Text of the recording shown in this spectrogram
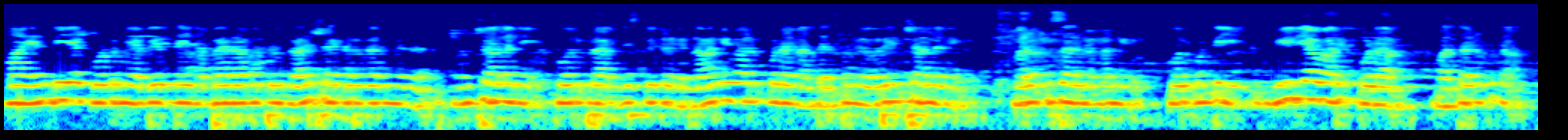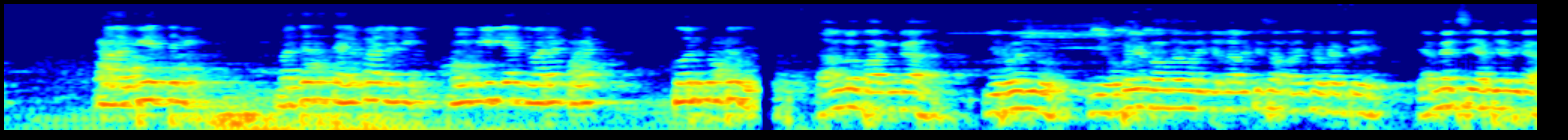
మా ఎన్డీఏ కూటమి అభ్యర్థి అయిన పేరావతుల రాజశేఖర్ గారి మీద ఉంచాలని కోరి ప్రార్థిస్తూ ఇక్కడికి రాని వారికి కూడా నా తరఫున వివరించాలని మరొకసారి మిమ్మల్ని కోరుకుంటే ఈ మీడియా వారికి కూడా మా తరఫున మా అభ్యర్థిని మద్దతు తెలపాలని మీ మీడియా ద్వారా కూడా కోరుకుంటూ దానిలో భాగంగా ఈ రోజు ఈ ఉభయ గోదావరి జిల్లాలకి సంబంధించినటువంటి ఎమ్మెల్సీ అభ్యర్థిగా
